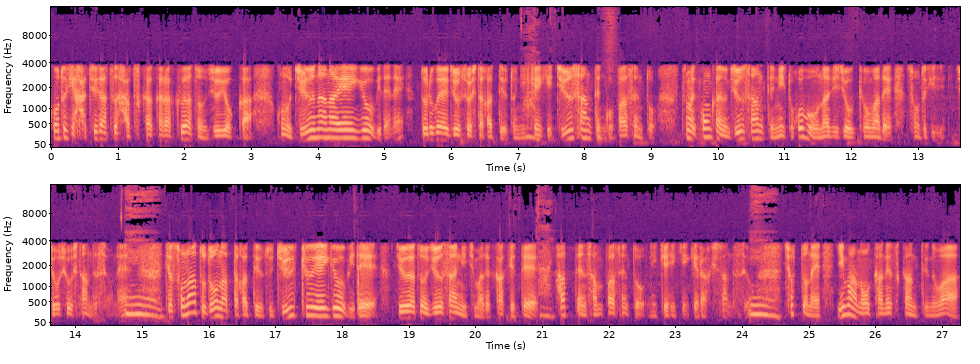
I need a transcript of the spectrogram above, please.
この時8月20日から9月の14日、この17営業日でね、どれぐらい上昇したかっていうと、日経平均13.5%、つまり今回の13.2とほぼ同じ状況まで、その時上昇したんですよね。えー、じゃあその後どうなったかっていうと、19営業日で、10月の13日までかけて、8.3%日経平均下落したんですよ。えー、ちょっとね、今の過熱感っていうのは、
